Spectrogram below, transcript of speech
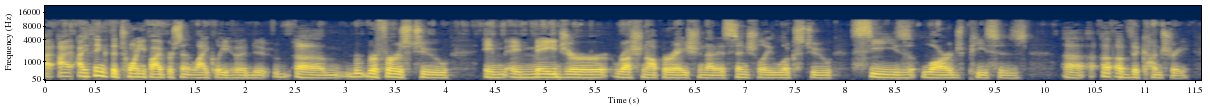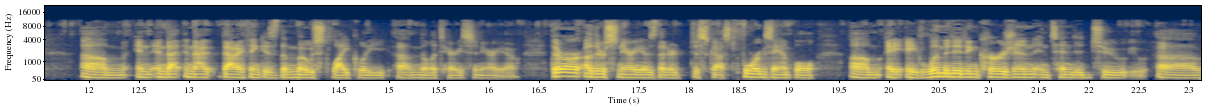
I, I, think the 25% likelihood um, refers to a, a, major Russian operation that essentially looks to seize large pieces uh, of the country. Um, and, and that and that that I think is the most likely uh, military scenario. There are other scenarios that are discussed. For example, um, a, a, limited incursion intended to uh,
